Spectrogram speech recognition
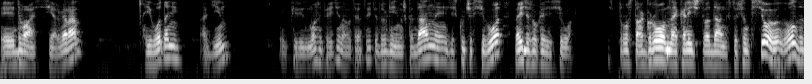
э, два сервера. И вот они, один. Перед, можно перейти на вот это. Эти другие немножко данные. Здесь куча всего. Смотрите, сколько здесь всего просто огромное количество данных. То есть он все, он за,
